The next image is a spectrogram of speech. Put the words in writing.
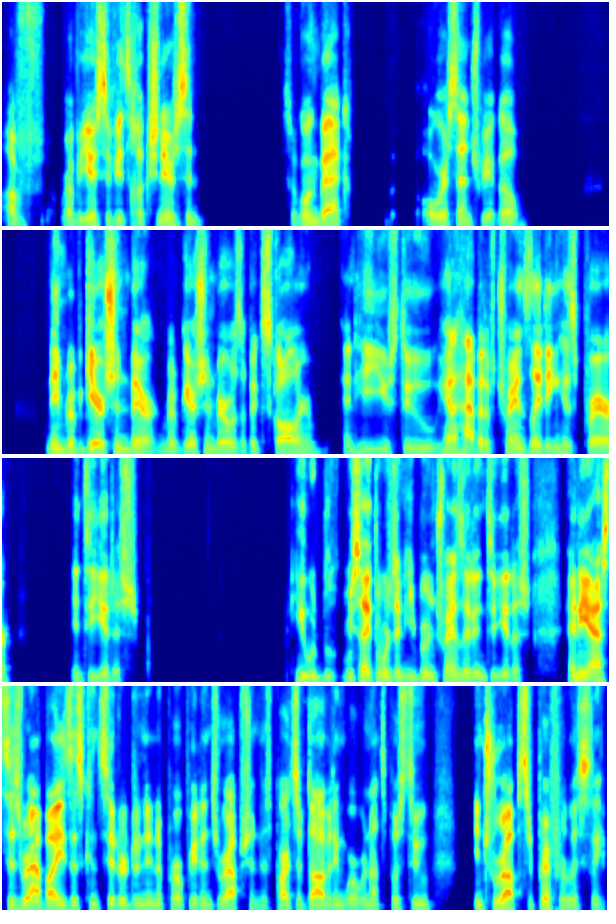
of Rabbi Yosef Yitzchak Schneerson, so going back over a century ago, named Rabbi Gershon Ber. Rabbi Gershon Ber was a big scholar, and he used to he had a habit of translating his prayer into Yiddish. He would recite the words in Hebrew and translate it into Yiddish. And he asked his rabbi, "Is this considered an inappropriate interruption? There's parts of davening where we're not supposed to interrupt superfluously."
